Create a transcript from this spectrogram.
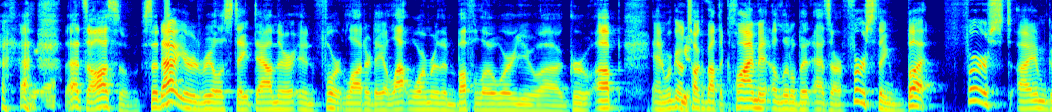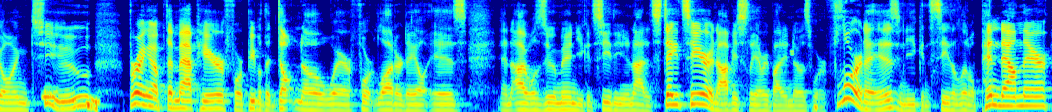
That's awesome. So now you're in real estate down there in Fort Lauderdale, a lot warmer than Buffalo, where you uh, grew up. And we're going to Yeah. talk about the climate a little bit as our first thing. But first, I am going to bring up the map here for people that don't know where Fort Lauderdale is. And I will zoom in. You can see the United States here. And obviously, everybody knows where Florida is. And you can see the little pin down there.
